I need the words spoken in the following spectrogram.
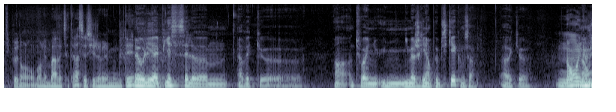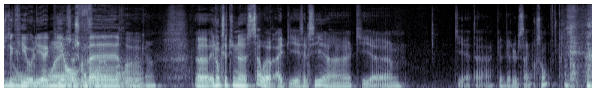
petit peu dans, dans les bars, etc. C'est si j'avais jamais goûté. La Olé IPA, c'est celle euh, avec, euh, un- tu vois, une, une imagerie un peu psyché comme ça. Avec, euh, Non, il Non, a juste écrit IPA Ouais, en ça, vert. euh, avec Euh, et donc c'est une sour IPA celle-ci euh, qui, euh, qui est à 4,5%.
